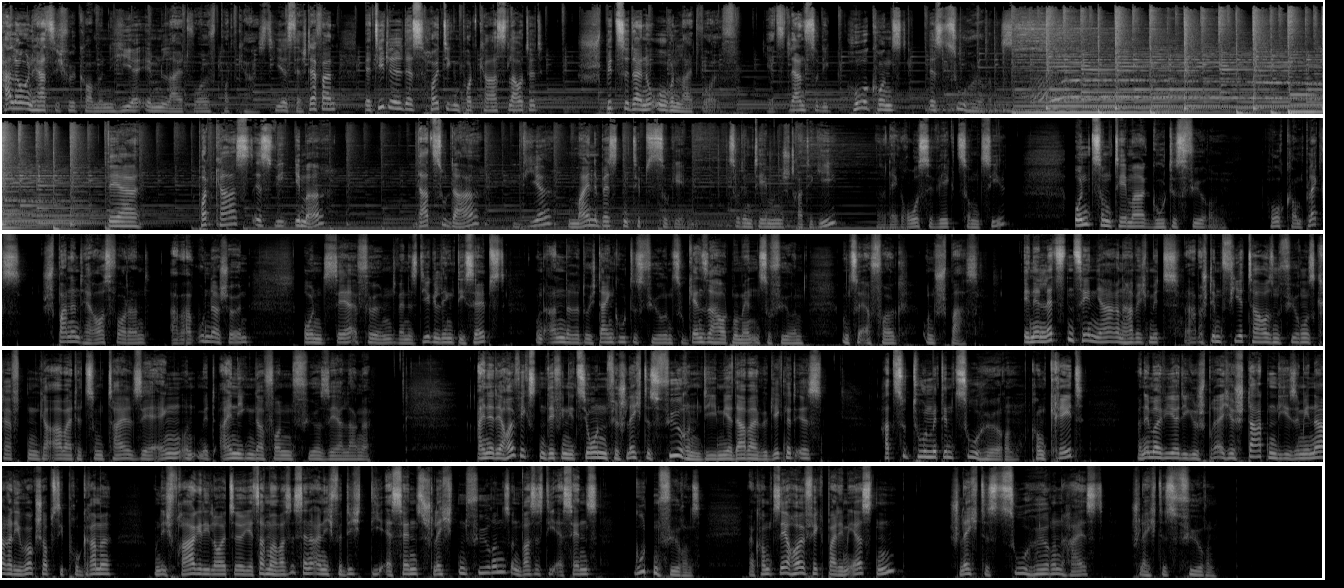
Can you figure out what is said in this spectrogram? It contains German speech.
Hallo und herzlich willkommen hier im Leitwolf Podcast. Hier ist der Stefan. Der Titel des heutigen Podcasts lautet Spitze deine Ohren, Leitwolf. Jetzt lernst du die hohe Kunst des Zuhörens. Der Podcast ist wie immer dazu da, dir meine besten Tipps zu geben zu den Themen Strategie, also der große Weg zum Ziel, und zum Thema gutes Führen. Hochkomplex, spannend, herausfordernd, aber wunderschön und sehr erfüllend, wenn es dir gelingt, dich selbst und andere durch dein gutes Führen zu Gänsehautmomenten zu führen und zu Erfolg und Spaß. In den letzten zehn Jahren habe ich mit ja, bestimmt 4000 Führungskräften gearbeitet, zum Teil sehr eng und mit einigen davon für sehr lange. Eine der häufigsten Definitionen für schlechtes Führen, die mir dabei begegnet ist, hat zu tun mit dem Zuhören. Konkret, wann immer wir die Gespräche starten, die Seminare, die Workshops, die Programme, und ich frage die Leute, jetzt sag mal, was ist denn eigentlich für dich die Essenz schlechten Führens und was ist die Essenz guten Führens? Dann kommt sehr häufig bei dem ersten, schlechtes Zuhören heißt schlechtes Führen.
